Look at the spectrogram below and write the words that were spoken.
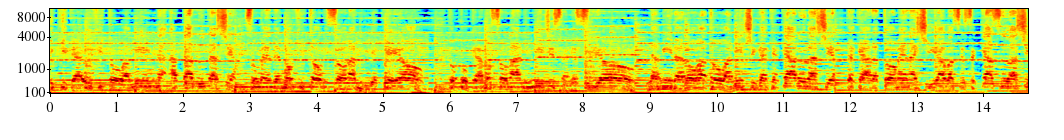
雪がう人はみんなあたふたしそれでも一人空見上げよ。うどこかの空に虹探すよ。涙の後は虹がかかるらしい。だから止めない幸せ探す足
